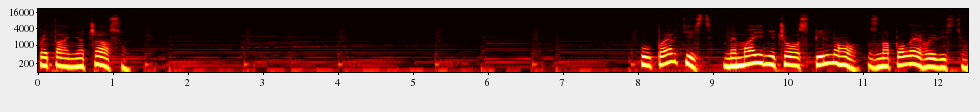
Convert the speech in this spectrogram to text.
питання часу. Упертість не має нічого спільного з наполегливістю.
